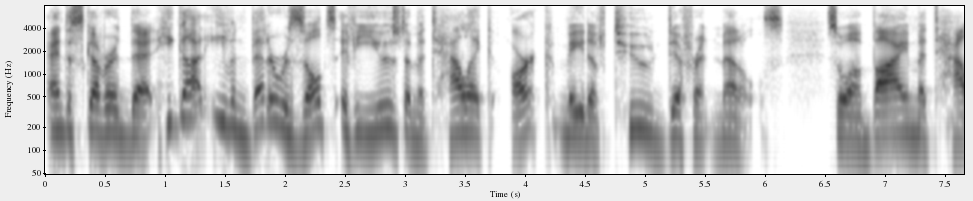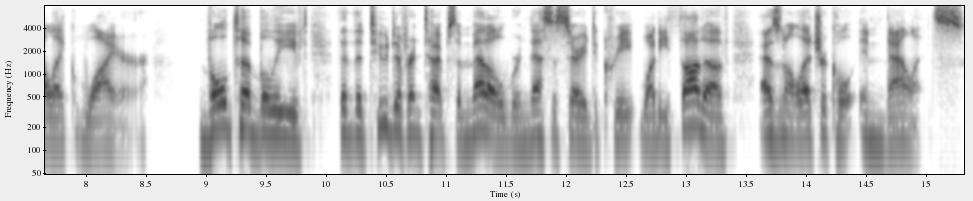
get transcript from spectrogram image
and discovered that he got even better results if he used a metallic arc made of two different metals, so a bimetallic wire. Volta believed that the two different types of metal were necessary to create what he thought of as an electrical imbalance.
